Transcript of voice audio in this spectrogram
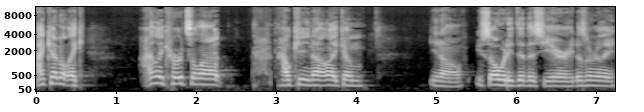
I kind of like I like Hurts a lot. How can you not like him? You know, you saw what he did this year. He doesn't really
